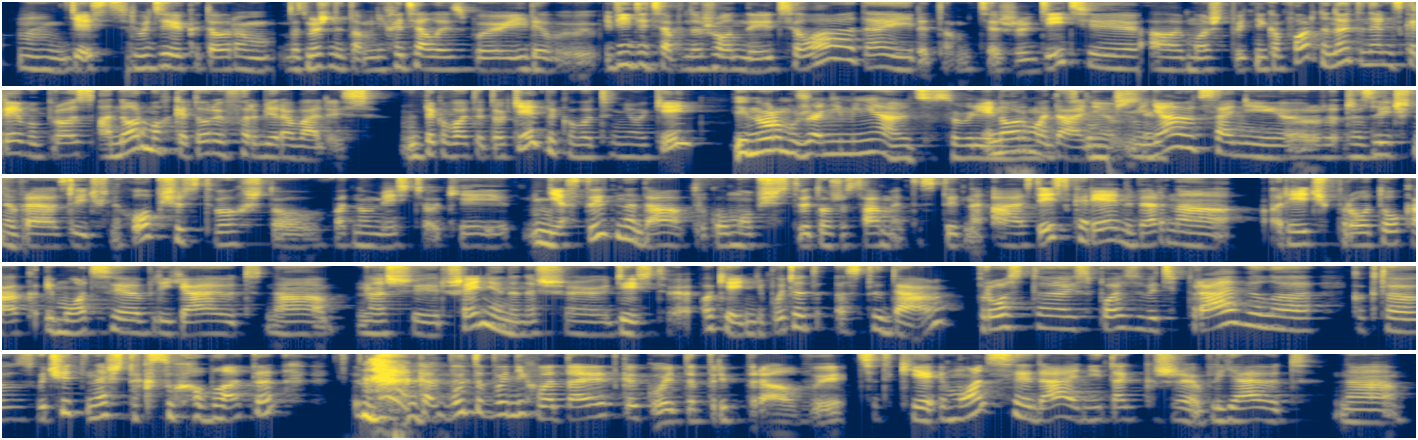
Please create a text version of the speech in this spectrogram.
есть люди, которым, возможно, там не хотелось бы или видеть обнаженные тела, да, или там те же дети, а, может быть некомфортно, но это, наверное, скорее вопрос о нормах, которые формировались. Для кого-то это окей, для кого-то не окей. И нормы уже они меняются со временем. И нормы, да, они меняются, они различны в различных обществах, что в одном месте, окей, не стыдно, да, в другом обществе то же самое, это стыдно. А здесь скорее, наверное, речь про то, как эмоции влияют на наши решения, на наши действия. Окей, не будет стыда, просто использовать правила как-то звучит, знаешь, так суховато, как будто бы не хватает какой-то приправы. Все-таки эмоции, да, они также влияют на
